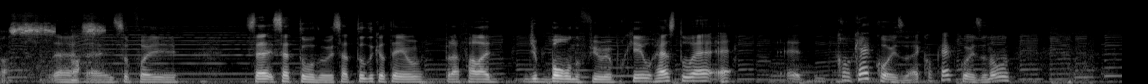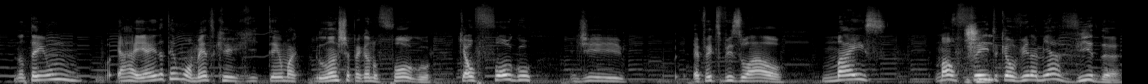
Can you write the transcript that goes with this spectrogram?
Nossa, é, nossa. é, isso foi. Isso é, isso é tudo. Isso é tudo que eu tenho pra falar de bom no filme, porque o resto é, é- é qualquer coisa. É qualquer coisa. Não. Não tem um. Ah, e ainda tem um momento que, que tem uma lancha pegando fogo, que é o fogo de efeitos visual mais mal feito que eu vi na minha vida.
